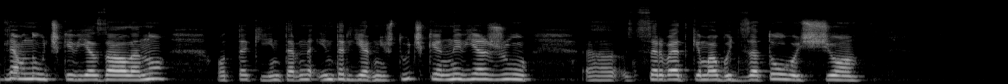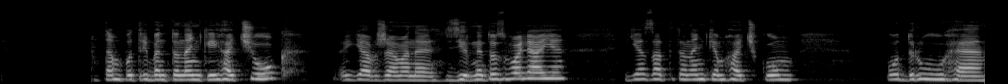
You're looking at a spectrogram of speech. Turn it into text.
для внучки в'язала. Ну, от такі інтер'єрні штучки. Не в'яжу е, серветки, мабуть, за того, що там потрібен тоненький гачок. Я вже в мене зір не дозволяє в'язати тоненьким гачком. По-друге,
